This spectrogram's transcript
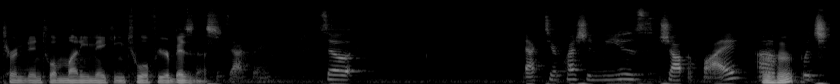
turn it into a money making tool for your business? Exactly. So back to your question, we use Shopify, um, Mhm. which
